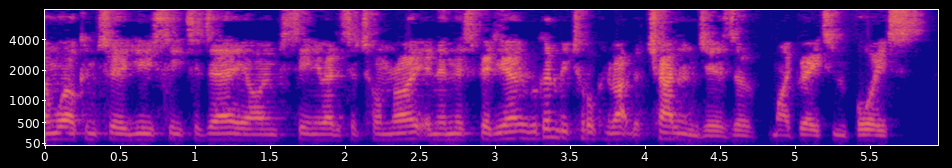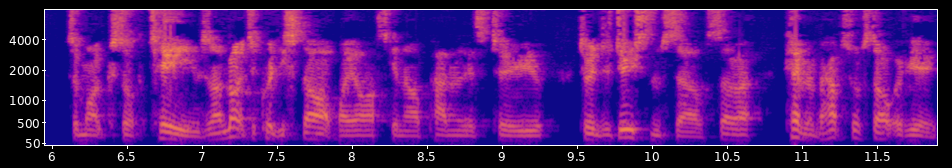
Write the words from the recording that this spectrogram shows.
and welcome to UC Today. I'm Senior Editor Tom Wright, and in this video, we're going to be talking about the challenges of migrating voice to Microsoft Teams. And I'd like to quickly start by asking our panelists to, to introduce themselves. So, uh, Kevin, perhaps we'll start with you.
